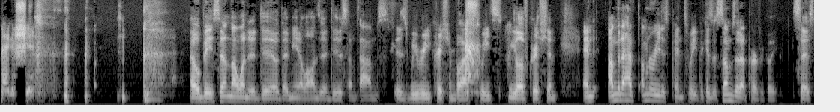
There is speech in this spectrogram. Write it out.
bag of shit. LB, something I wanted to do that me and Alonzo do sometimes is we read Christian Black's tweets. We love Christian, and I'm gonna have I'm gonna read his pin tweet because it sums it up perfectly. It says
